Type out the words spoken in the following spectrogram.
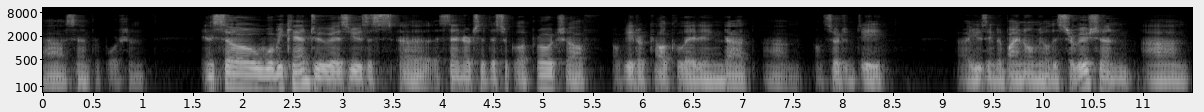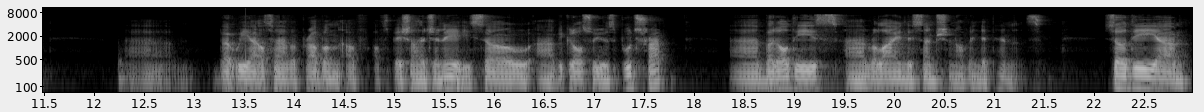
uh, sand proportion? And so what we can do is use a, a standard statistical approach of, of either calculating that um, uncertainty uh, using the binomial distribution um, um, but we also have a problem of, of spatial heterogeneity. So uh, we could also use Bootstrap, uh, but all these uh, rely on the assumption of independence. So the um,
